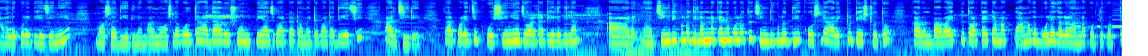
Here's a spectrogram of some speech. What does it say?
ভালো করে ভেজে নিয়ে মশলা দিয়ে দিলাম। আর মশলা বলতে আদা, রসুন, পেঁয়াজ বাটা, টমেটো বাটা দিয়েছি আর জিরে। তারপরে যে কষিয়ে নিয়ে জলটা ঢেলে দিলাম। আর চিংড়িগুলো দিলাম না কেন বলো তো? চিংড়িগুলো দিয়ে কষলে আর একটু টেস্ট হতো। কারণ বাবা একটু তরকারিটা আমাকে আমাকে বলে গেল রান্না করতে করতে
